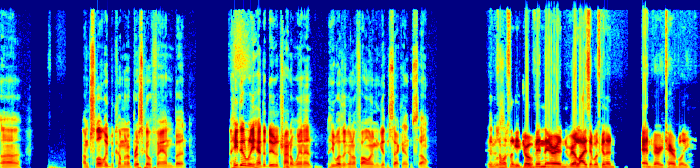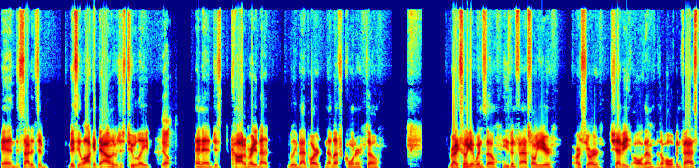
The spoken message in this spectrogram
Uh, I'm slowly becoming a Briscoe fan, but he did what he had to do to try to win it. He wasn't going to follow him and get in second, so it, was, was almost like he drove in there and realized it was going to end very terribly and decided to basically lock it down. It was just too late. Yep. And then just caught him right in that really bad part, in that left corner. So Reddick's going to get wins though. He's been fast all year. RCR, Chevy, all of them as a whole have been fast.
